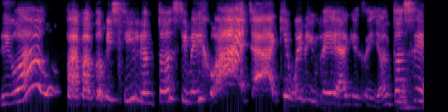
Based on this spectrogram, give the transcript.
Digo, ah, un pub a domicilio. Entonces, y me dijo, ah, ya, qué buena idea, qué sé yo. Entonces,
